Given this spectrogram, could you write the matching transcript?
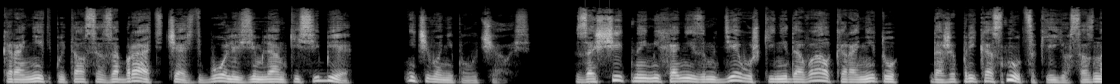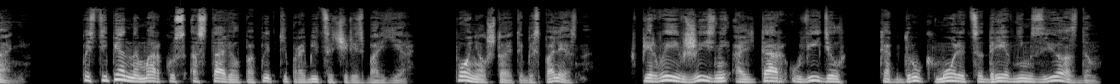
Каранит пытался забрать часть боли землянки себе. Ничего не получалось. Защитный механизм девушки не давал Караниту даже прикоснуться к ее сознанию. Постепенно Маркус оставил попытки пробиться через барьер. Понял, что это бесполезно. Впервые в жизни Альтар увидел, как друг молится древним звездам.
